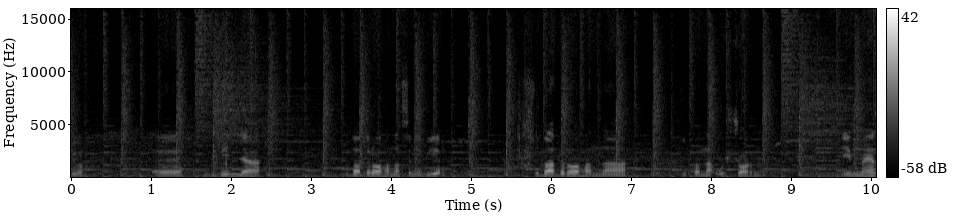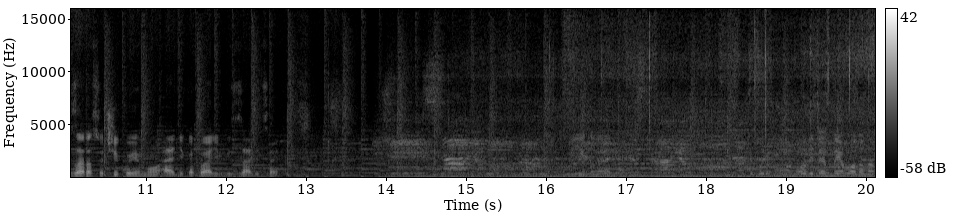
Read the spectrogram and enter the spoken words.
Закарпаттю. Е, біля сюди дорога на Синевір, сюди дорога на типу, на Усть-Чорну. І ми зараз очікуємо Едіка, бо Едік десь ззаді цей. Буде чесна вода нам.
